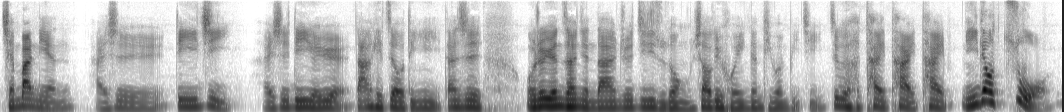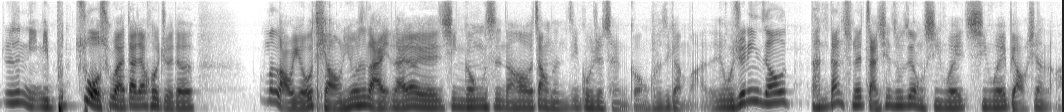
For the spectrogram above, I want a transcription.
前半年还是第一季？还是第一个月，大家可以自由定义。但是我觉得原则很简单，就是积极主动、效率回应跟提问笔记。这个太太太，你一定要做。就是你你不做出来，大家会觉得那么老油条。你又是来来到一个新公司，然后仗着自己过去成功，或者是干嘛的？我觉得你只要很单纯的展现出这种行为行为表现啦，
